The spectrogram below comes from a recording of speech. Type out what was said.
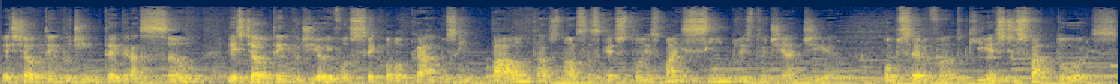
Este é o tempo de integração, este é o tempo de eu e você colocarmos em pauta as nossas questões mais simples do dia a dia, observando que estes fatores,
